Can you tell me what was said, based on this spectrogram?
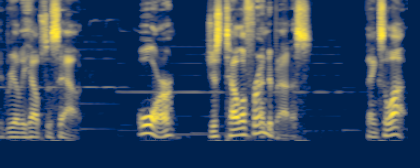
It really helps us out. Or just tell a friend about us. Thanks a lot.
